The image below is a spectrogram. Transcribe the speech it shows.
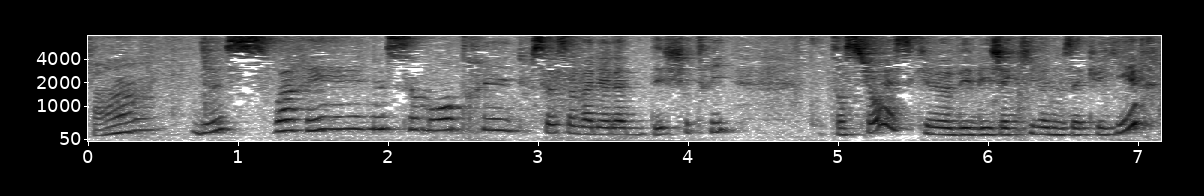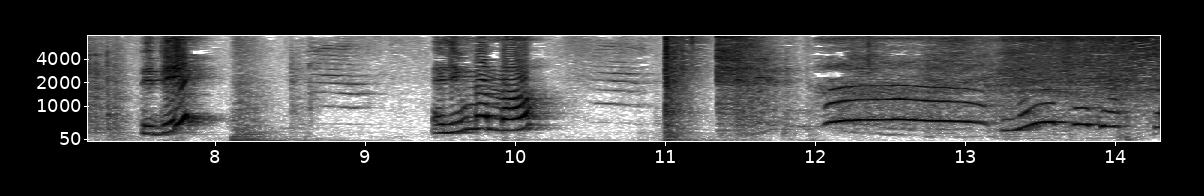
Fin de soirée, nous sommes rentrés. Tout ça, ça va aller à la déchetterie. Attention, est-ce que bébé Jackie va nous accueillir? Bébé? Elle est où maman? Ah, le beau garçon.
